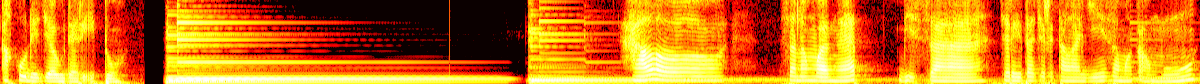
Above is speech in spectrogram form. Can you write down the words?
aku udah jauh dari itu. Halo, senang banget bisa cerita-cerita lagi sama kamu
